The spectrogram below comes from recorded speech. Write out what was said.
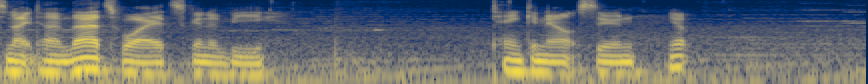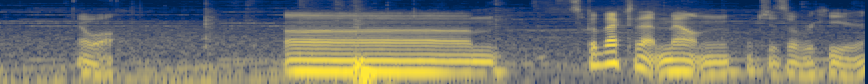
It's nighttime. That's why it's going to be tanking out soon. Yep. Oh well. Um, let's go back to that mountain, which is over here.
